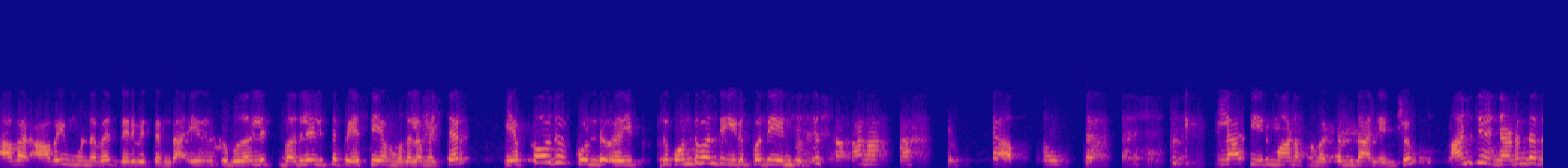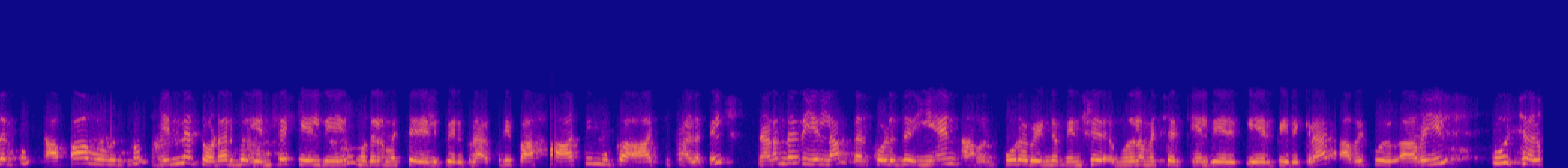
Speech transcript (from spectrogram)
அவர் அவை முன்னவர் தெரிவித்திருந்தார். இதற்கு பதிலளித்து பேசிய முதலமைச்சர் எப்போது கொண்டு இப்போது கொண்டு வந்து இருப்பது என்பது இல்லா தீர்மானம் மட்டும்தான் என்றும் அன்று நடந்ததற்கும் அப்பாவுக்கும் என்ன தொடர்பு என்ற கேள்வியையும் முதலமைச்சர் எழுப்பியிருக்கிறார். குறிப்பாக அதிமுக ஆட்சி காலத்தில் நடந்ததையெல்லாம் தற்பொழுது ஏன் அவர் கூற வேண்டும் என்று முதலமைச்சர் கேள்வி எழுப்பியிருக்கிறார். அவை அவையில் கூச்சல்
